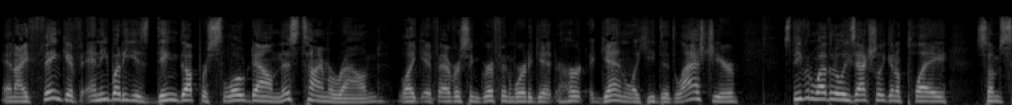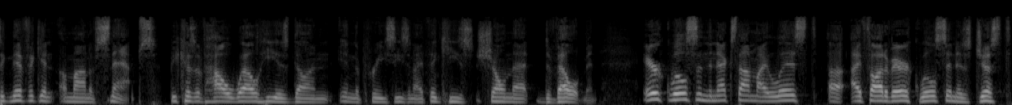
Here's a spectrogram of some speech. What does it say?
And I think if anybody is dinged up or slowed down this time around, like if Everson Griffen were to get hurt again like he did last year, Stephen Weatherly's actually going to play some significant amount of snaps because of how well he has done in the preseason. I think he's shown that development. Eric Wilson, the next on my list, uh, I thought of Eric Wilson as just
